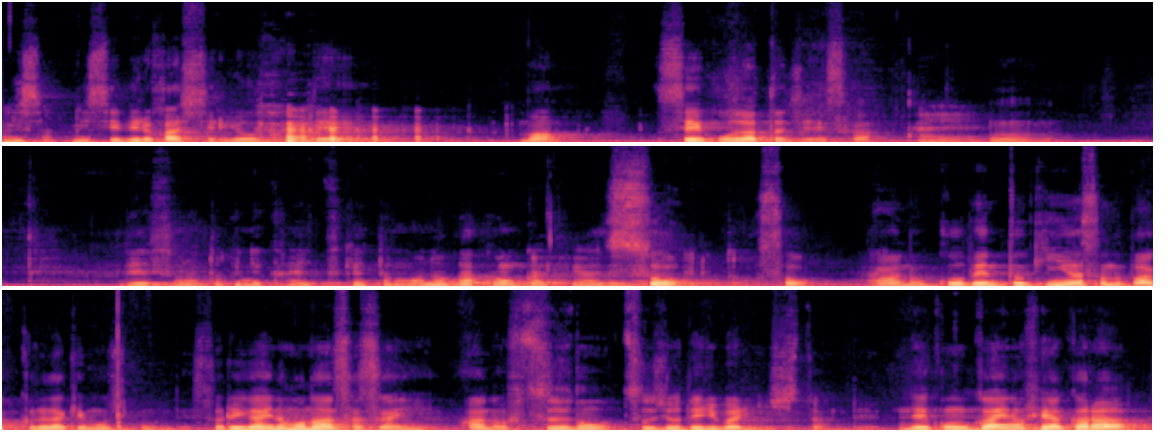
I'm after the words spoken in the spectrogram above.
見見せびらかしてるようなので まあ成功だったんじゃないですか。た、はい。うん。でその時に買い付けたものが今回フェアでそうそう。あの神戸の時にはそのバックルだけ持ち込んでそれ以外のものはさすがにあの普通の通常デリバリーにしてたんで。で今回のフェアから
